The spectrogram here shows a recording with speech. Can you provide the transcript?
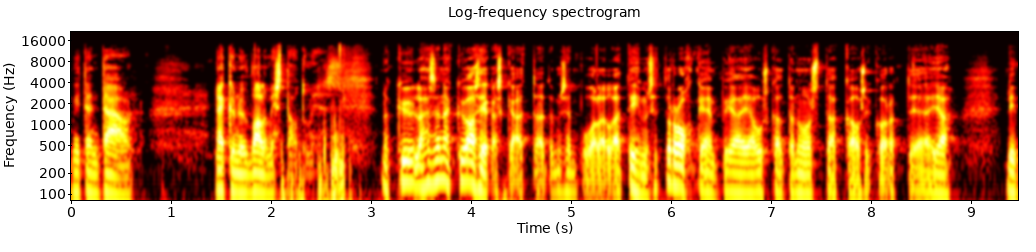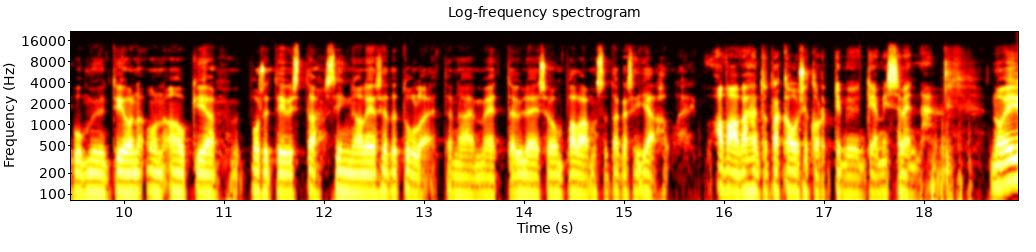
Miten tämä on näkynyt valmistautumisessa? No kyllähän se näkyy asiakaskäyttäytymisen puolella, että ihmiset on rohkeampia ja uskaltanut ostaa kausikortteja ja lipunmyynti on, on auki ja positiivista signaalia sieltä tulee, että näemme, että yleisö on palaamassa takaisin jäähalleihin. Avaa vähän tuota kausikorttimyyntiä, missä mennään. No ei,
